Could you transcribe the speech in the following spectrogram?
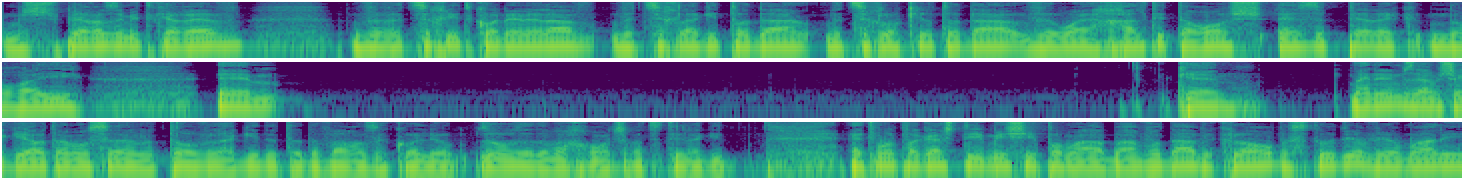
המשבר הזה מתקרב, וצריך להתכונן אליו, וצריך להגיד תודה, וצריך להכיר תודה, ווואי, אכלתי את הראש, איזה פרק נוראי. אמ, כן. מעניין אם זה היה משגע אותנו, עושה לנו טוב להגיד את הדבר הזה כל יום. זהו, זה הדבר האחרון שרציתי להגיד. אתמול פגשתי מישהי פה בעבודה, בקלור, בסטודיו, והיא אמרה לי,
